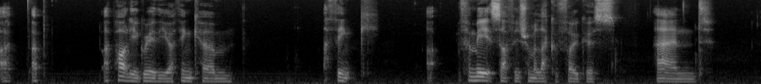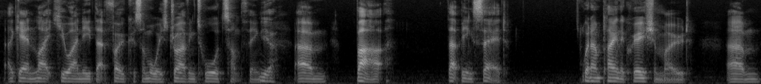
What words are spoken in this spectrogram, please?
I, I, I partly agree with you. I think um, I think uh, for me it suffers from a lack of focus, and again, like you, I need that focus. I'm always driving towards something. Yeah. Um, but that being said, when I'm playing the creation mode, um,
